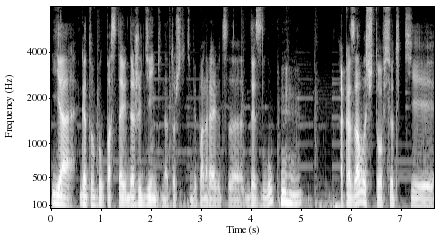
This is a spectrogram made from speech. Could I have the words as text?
я готов был поставить даже деньги на то, что тебе понравится Deathloop, Мгм. Оказалось, что все-таки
